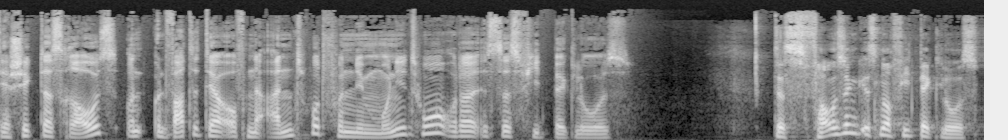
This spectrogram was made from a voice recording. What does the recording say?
Der schickt das raus und, und wartet der auf eine Antwort von dem Monitor oder ist das feedbacklos? Das V-Sync ist noch feedbacklos,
